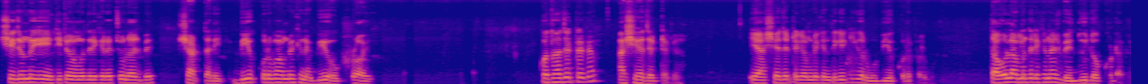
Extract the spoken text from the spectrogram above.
সেই জন্য এই এন্টিটা আমাদের এখানে চলে আসবে ষাট তারিখ। বিয়োগ করব আমরা এখানে বিয়োগ, ক্রয়। কত হাজার টাকা? আশি হাজার টাকা। এই আশি হাজার টাকা আমরা এখান থেকে কি করব? বিয়োগ করে ফেলব। তাহলে আমাদের এখানে আসবে দুই লক্ষ টাকা।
